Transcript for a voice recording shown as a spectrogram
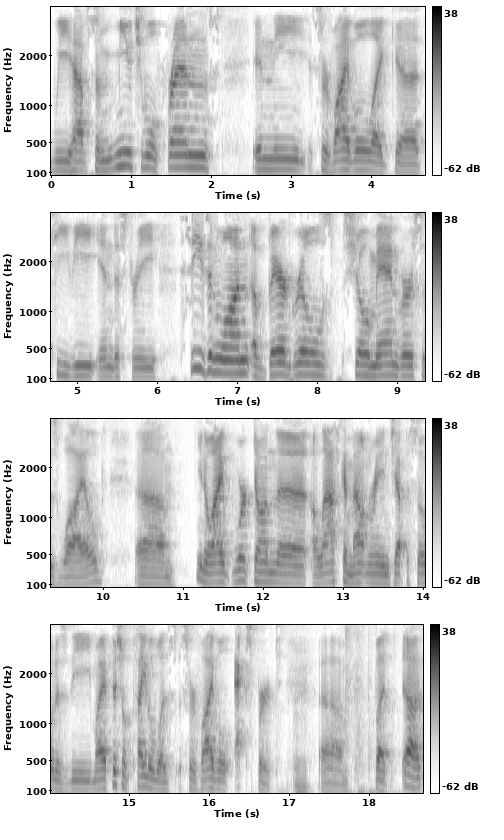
we have some mutual friends in the survival, like uh, TV industry. Season one of Bear Grylls' show Man vs. Wild. Um, you know, I worked on the Alaska Mountain Range episode as the my official title was survival expert. Um, but uh,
